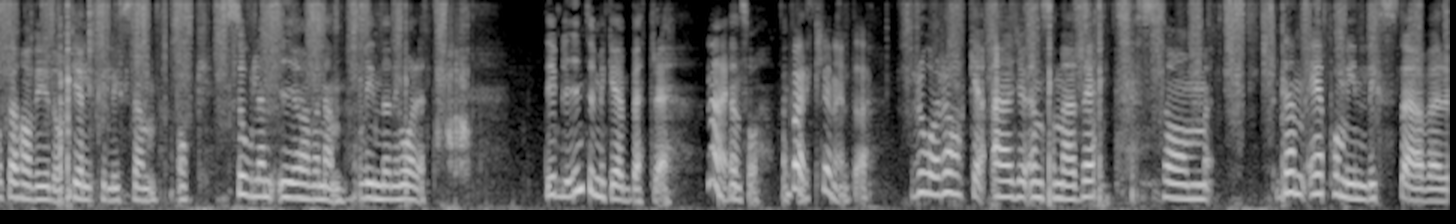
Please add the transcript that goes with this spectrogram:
Och så har vi ju då fjällkulissen och solen i ögonen och vinden i håret. Det blir inte mycket bättre Nej, än så. Faktiskt. verkligen inte. Råraka är ju en sån här rätt som... Den är på min lista över...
